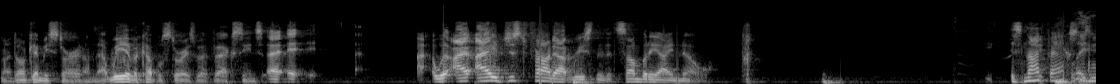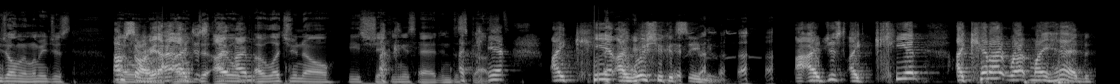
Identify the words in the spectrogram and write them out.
No, don't get me started on that. We have a couple stories about vaccines. I, I, I, I just found out recently that somebody I know is not vaccinated. Ladies and gentlemen, let me just. I'm will, sorry, uh, I- I just- I I- will, I will let you know he's shaking his head in I disgust. can't. I can't. I wish you could see me. I just. I can't. I cannot wrap my head,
